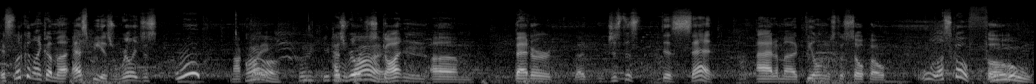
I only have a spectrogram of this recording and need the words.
It's looking like um, uh, SB is really just not quite. Oh, has really die. just gotten um, better. Uh, just this this set at um, uh, dealing with the Sopo. Ooh, let's go Foe. Ooh.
